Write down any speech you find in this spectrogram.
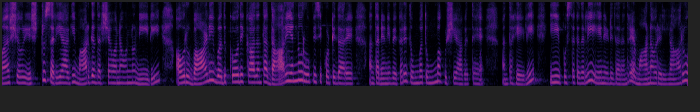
ಮಹರ್ಷಿಯವರು ಎಷ್ಟು ಸರಿಯಾಗಿ ಮಾರ್ಗದರ್ಶನವನ್ನು ನೀಡಿ, ಅವರು ಬಾಳಿ ಬದುಕೋದಿಕ್ಕಾದಂಥ ದಾರಿಯನ್ನು ರೂಪಿಸಿ ಕೊಟ್ಟಿದ್ದಾರೆ ಅಂತ ನೆನಿಬೇಕಾದ್ರೆ ತುಂಬಾ ತುಂಬಾ ಖುಷಿ ಆಗುತ್ತೆ ಅಂತ ಹೇಳಿ ಈ ಪುಸ್ತಕದಲ್ಲಿ ಏನು ಹೇಳಿದ್ದಾರೆ ಅಂದ್ರೆ ಮಾನವರೆಲ್ಲರೂ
